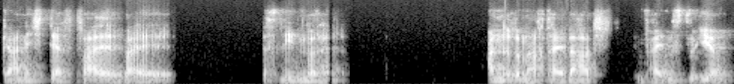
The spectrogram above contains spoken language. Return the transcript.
gar nicht der Fall, weil das Leben dort halt andere Nachteile hat im Verhältnis zu hier.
